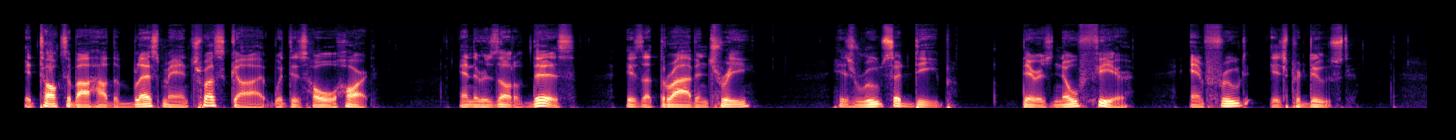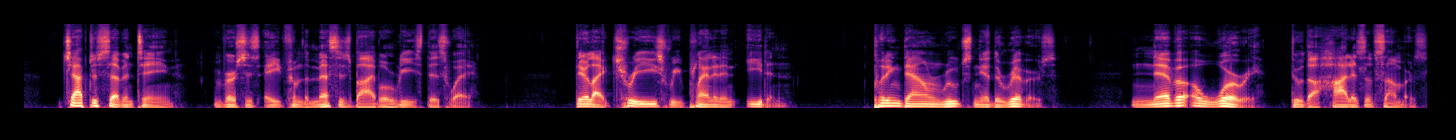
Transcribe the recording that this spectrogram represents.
it talks about how the blessed man trusts God with his whole heart. And the result of this is a thriving tree. His roots are deep. There is no fear, and fruit is produced. Chapter 17, verses 8 from the Message Bible reads this way They're like trees replanted in Eden, putting down roots near the rivers Never a worry through the hottest of summers.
